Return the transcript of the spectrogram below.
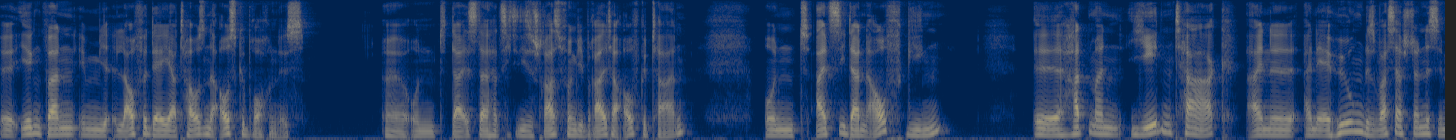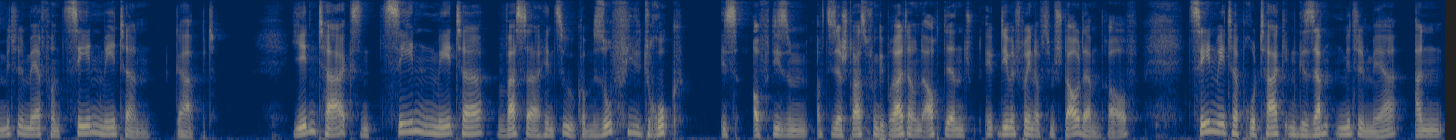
äh, irgendwann im Laufe der Jahrtausende ausgebrochen ist. Und da ist, da hat sich diese Straße von Gibraltar aufgetan. Und als sie dann aufging, hat man jeden Tag eine, eine Erhöhung des Wasserstandes im Mittelmeer von 10 Metern gehabt. Jeden Tag sind 10 Meter Wasser hinzugekommen. So viel Druck ist auf, diesem, auf dieser Straße von Gibraltar und auch dann dementsprechend auf dem Staudamm drauf. 10 Meter pro Tag im gesamten Mittelmeer an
